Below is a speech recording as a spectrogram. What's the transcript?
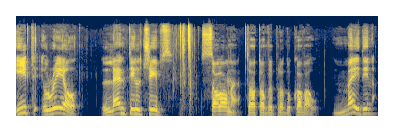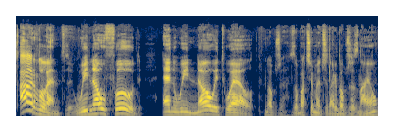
Eat Real Lentil Chips solone. Kto to wyprodukował? Made in Ireland. We know food and we know it well. Dobrze, zobaczymy, czy tak dobrze znają.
